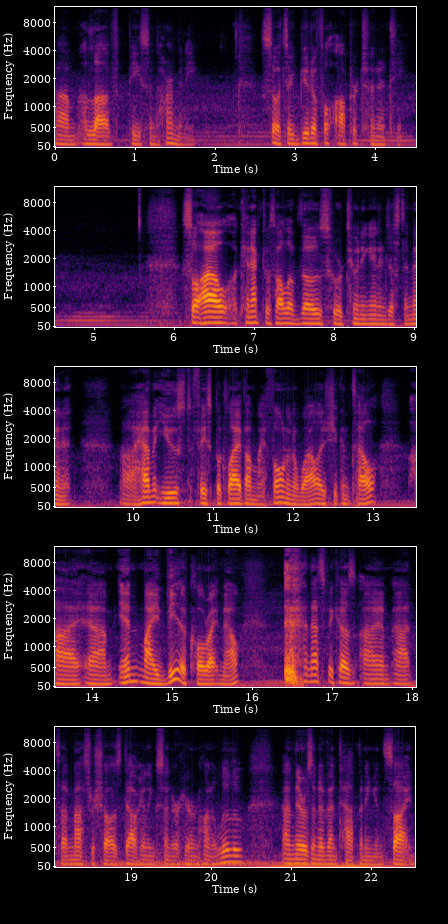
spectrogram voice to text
um, love, peace, and harmony. So it's a beautiful opportunity. So I'll connect with all of those who are tuning in in just a minute. Uh, I haven't used Facebook Live on my phone in a while, as you can tell. I am in my vehicle right now, and that's because I am at uh, Master Sha's Tao Healing Center here in Honolulu, and there's an event happening inside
